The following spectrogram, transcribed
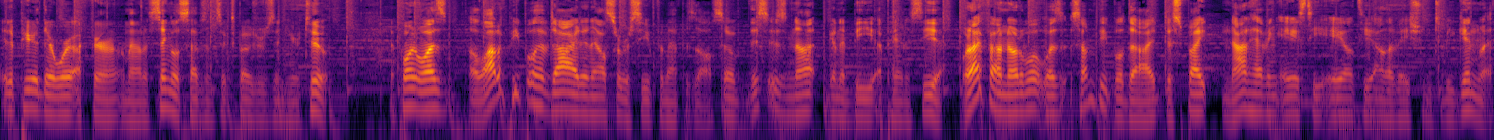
it appeared there were a fair amount of single substance exposures in here too. The point was, a lot of people have died and also received fomepizole, so this is not going to be a panacea. What I found notable was some people died despite not having AST ALT elevation to begin with,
